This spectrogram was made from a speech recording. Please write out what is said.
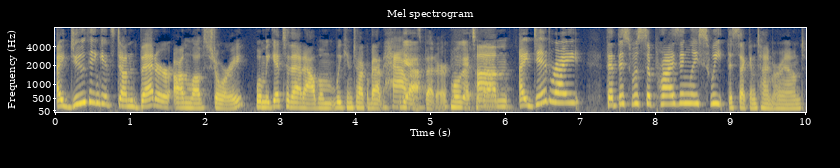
I do think it's done better on Love Story. When we get to that album, we can talk about how Yeah, it's better. we'll get to that. Um, I did write that this was surprisingly sweet the second time around.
